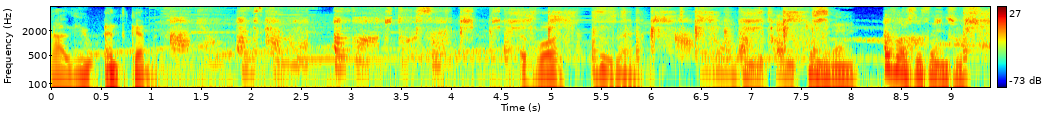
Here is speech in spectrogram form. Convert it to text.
Rádio Antecâmara. Rádio Antecâmara, a voz dos anjos. A voz dos anjos. Rádio Antecâmara, a voz dos anjos.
